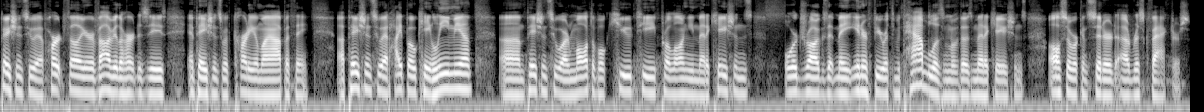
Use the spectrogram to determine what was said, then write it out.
patients who have heart failure, valvular heart disease, and patients with cardiomyopathy. Uh, patients who had hypokalemia, um, patients who are on multiple QT prolonging medications, or drugs that may interfere with the metabolism of those medications also were considered uh, risk factors.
